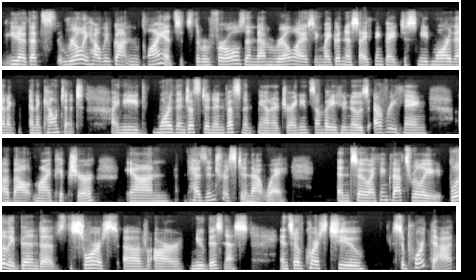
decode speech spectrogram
you know, that's really how we've gotten clients. It's the referrals and them realizing, my goodness, I think I just need more than a, an accountant. I need more than just an investment manager. I need somebody who knows everything about my picture and has interest in that way. And so I think that's really, really been the, the source of our new business. And so, of course, to support that,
